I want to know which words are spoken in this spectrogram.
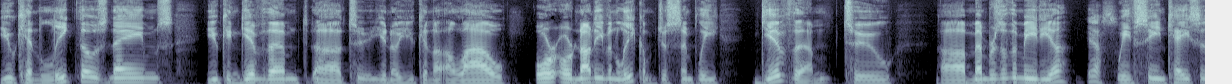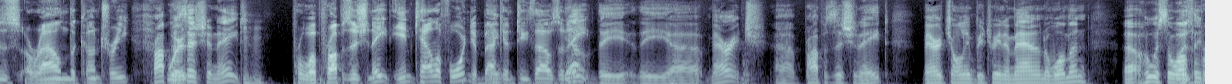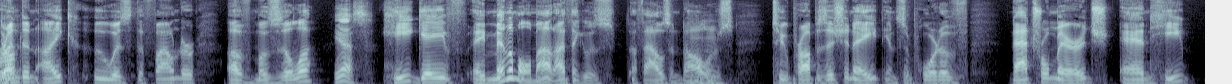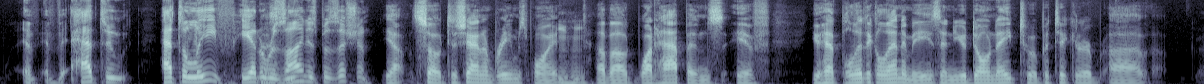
you can leak those names. You can give them uh, to you know you can allow or or not even leak them. Just simply give them to uh, members of the media. Yes. We've seen cases around the country. Proposition 8. Mm-hmm. Well, Proposition 8 in California back in 2008. Yeah, the the uh, marriage uh, Proposition Eight, marriage only between a man and a woman. Uh, who was the was wealthy donor? Brendan Eich, who was the founder of Mozilla. Yes. He gave a minimal amount, I think it was a $1,000, dollars Mm-hmm. to Proposition 8 in support of natural marriage. And he had to had to leave. He had to resign his position. Yeah. So to Shannon Bream's point Mm-hmm. about what happens if you have political enemies and you donate to a particular uh,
